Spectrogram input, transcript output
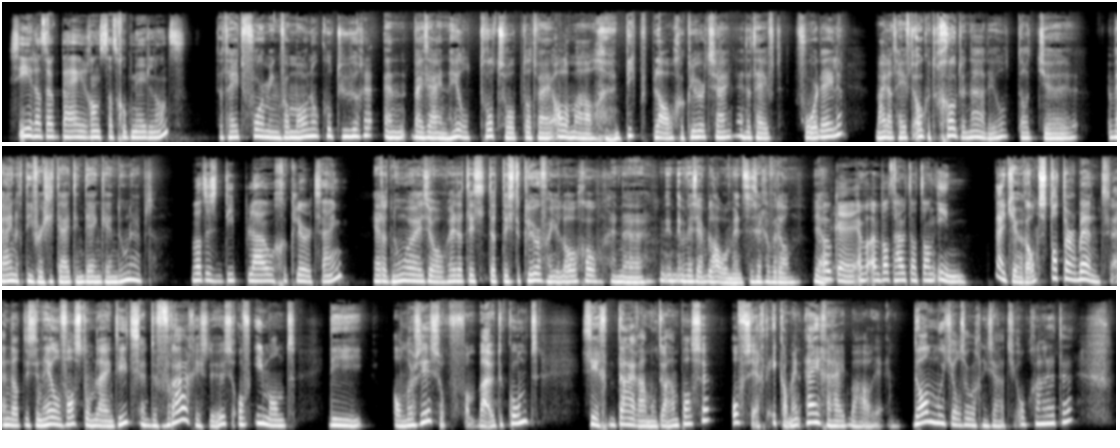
Zie je dat ook bij Randstad Groep Nederland? Dat heet vorming van monoculturen. En wij zijn heel trots op dat wij allemaal diep blauw gekleurd zijn. En dat heeft voordelen. Maar dat heeft ook het grote nadeel dat je weinig diversiteit in denken en doen hebt. Wat is diep blauw gekleurd zijn? Ja, dat noemen wij zo. Dat is, dat is de kleur van je logo. En uh, we zijn blauwe mensen, zeggen we dan. Ja. Oké, en wat houdt dat dan in? Dat je een randstadter bent. En dat is een heel vastomlijnd iets. En de vraag is dus of iemand die anders is of van buiten komt, zich daaraan moet aanpassen. Of zegt, ik kan mijn eigenheid behouden. En dan moet je als organisatie op gaan letten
